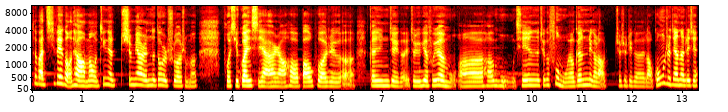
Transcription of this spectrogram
对吧？鸡飞狗跳好吗？我听见身边人的都是说什么。婆媳关系啊，然后包括这个跟这个就是岳父岳母啊和母亲这个父母又跟这个老就是这个老公之间的这些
